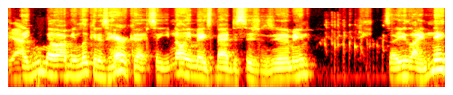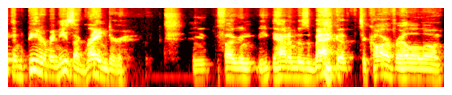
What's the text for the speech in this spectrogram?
yeah. And you know, I mean, look at his haircut, so you know he makes bad decisions. You know what I mean? So he's like Nathan Peterman. He's a grinder. He fucking he had him as a backup to Carr for hella long.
